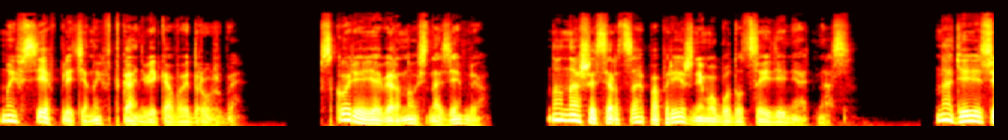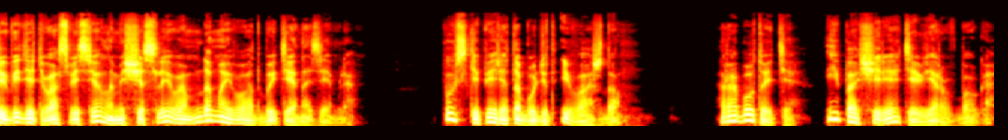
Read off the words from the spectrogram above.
Мы все вплетены в ткань вековой дружбы. Вскоре я вернусь на землю, но наши сердца по-прежнему будут соединять нас. Надеюсь увидеть вас веселым и счастливым до моего отбытия на землю. Пусть теперь это будет и ваш дом. Работайте и поощряйте веру в Бога.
